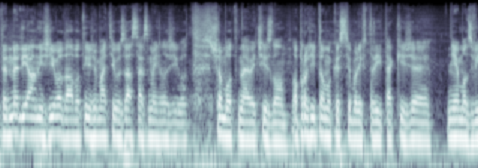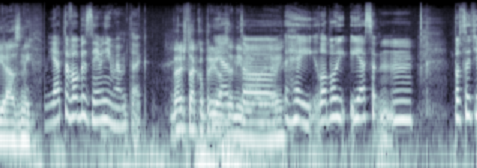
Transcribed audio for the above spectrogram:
ten mediálny život, alebo tým, že máte už zásah, zmenil život? Čo bol ten najväčší zlom? Oproti tomu, keď ste boli vtedy takí, že nie moc výrazný. Ja to vôbec nevnímam tak. Bereš to ako prirodzený ja to, vývoj, hej? hej, lebo ja som, mm, v podstate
